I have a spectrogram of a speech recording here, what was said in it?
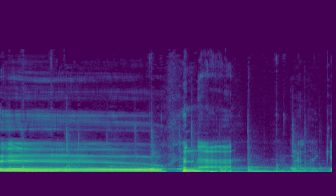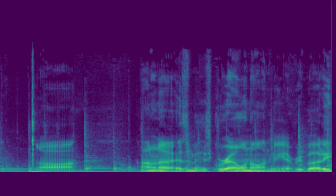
Boo! nah. I like it. Aw. I don't know. Esme's growing on me, everybody.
